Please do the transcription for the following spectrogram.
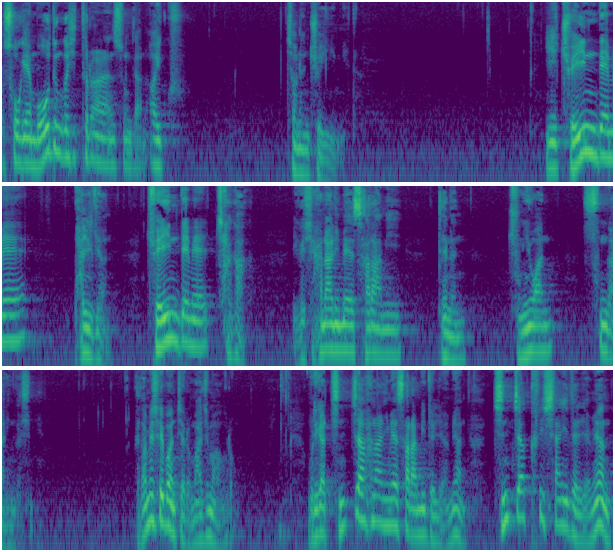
속에 모든 것이 드러나는 순간 아이쿠 저는 죄인입니다. 이 죄인됨의 발견, 죄인됨의 자각 이것이 하나님의 사람이 되는 중요한 순간인 것입니다. 그 다음에 세 번째로 마지막으로 우리가 진짜 하나님의 사람이 되려면 진짜 크리스천이 되려면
